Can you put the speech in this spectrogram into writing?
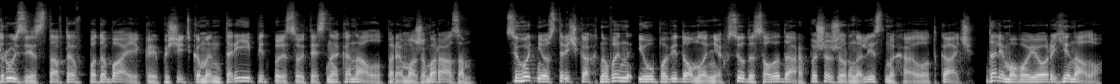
Друзі, ставте вподобайки, пишіть коментарі, підписуйтесь на канал. Переможемо разом. Сьогодні у стрічках новин і у повідомленнях всюди Солидар пише журналіст Михайло Ткач. Далі мовою оригіналу.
